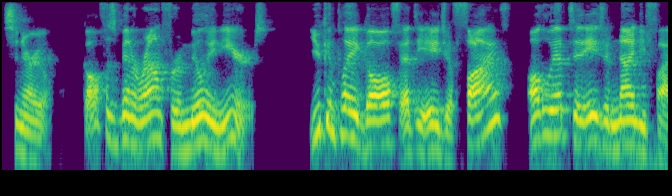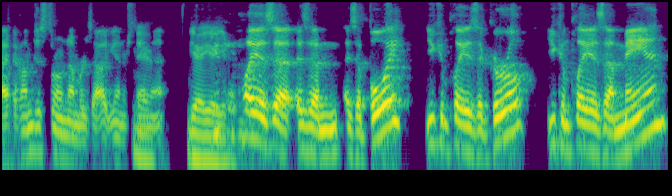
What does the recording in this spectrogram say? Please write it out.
scenario. Golf has been around for a million years. You can play golf at the age of five all the way up to the age of 95. I'm just throwing numbers out. You understand that? Yeah, yeah, You yeah. can play as a as a as a boy. You can play as a girl. You can play as a man.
